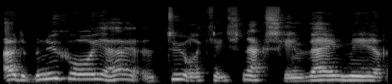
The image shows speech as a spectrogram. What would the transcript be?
uit het menu gooien. Hè. Tuurlijk geen snacks, geen wijn meer,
